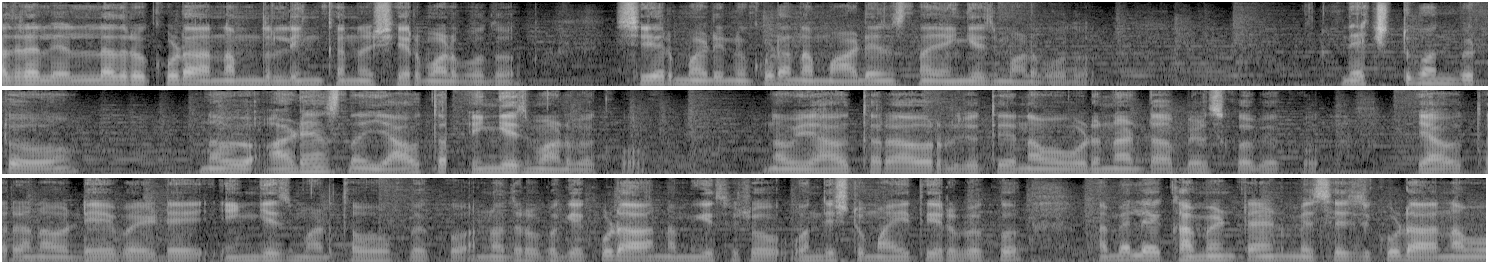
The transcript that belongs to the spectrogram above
ಅದರಲ್ಲಿ ಎಲ್ಲಾದರೂ ಕೂಡ ನಮ್ಮದು ಲಿಂಕನ್ನು ಶೇರ್ ಮಾಡ್ಬೋದು. ಶೇರ್ ಮಾಡಿನೂ ಕೂಡ ನಮ್ಮ ಆಡಿಯನ್ಸ್ನ ಎಂಗೇಜ್ ಮಾಡ್ಬೋದು. ನೆಕ್ಸ್ಟ್ ಬಂದುಬಿಟ್ಟು ನಾವು ಆಡಿಯನ್ಸ್ನ ಯಾವ ಥರ ಎಂಗೇಜ್ ಮಾಡಬೇಕು? ನಾವು ಯಾವ ಥರ ಅವ್ರ ಜೊತೆ ನಾವು ಒಡನಾಟ ಬೆಳೆಸ್ಕೋಬೇಕು? ಯಾವ ಥರ ನಾವು ಡೇ ಬೈ ಡೇ ಎಂಗೇಜ್ ಮಾಡ್ತಾ ಹೋಗಬೇಕು ಅನ್ನೋದ್ರ ಬಗ್ಗೆ ಕೂಡ ನಮಗೆ ಸ್ವಲ್ಪ ಒಂದಿಷ್ಟು ಮಾಹಿತಿ ಇರಬೇಕು. ಆಮೇಲೆ ಕಮೆಂಟ್ ಆ್ಯಂಡ್ ಮೆಸೇಜ್ ಕೂಡ ನಾವು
